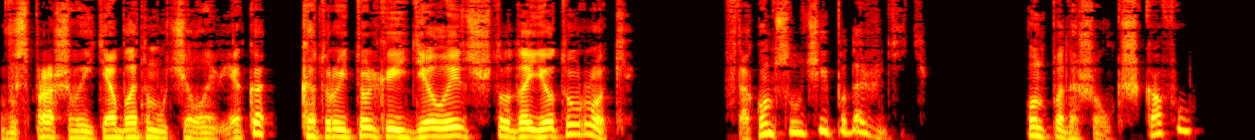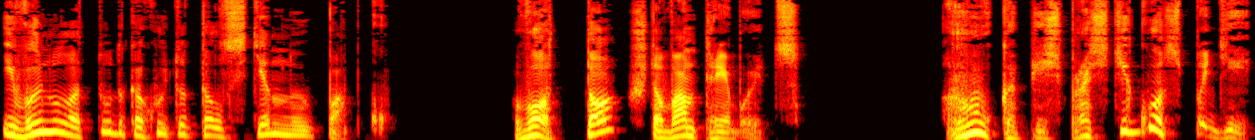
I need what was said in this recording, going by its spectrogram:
Вы спрашиваете об этом у человека, который только и делает, что дает уроки. В таком случае подождите. Он подошел к шкафу и вынул оттуда какую-то толстенную папку. Вот то, что вам требуется. Рукопись, прости господи!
